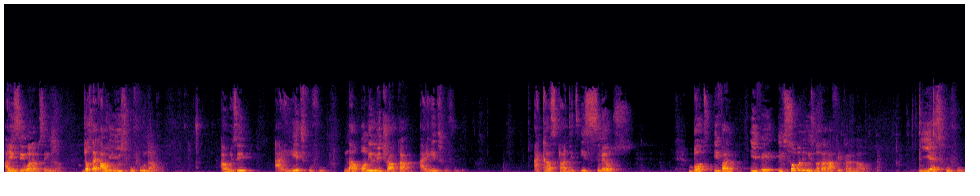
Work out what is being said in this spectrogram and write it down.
Are you seeing what I'm saying now? Just like how we use fufu now. And we say, I hate fufu. Now, on a literal term, I hate fufu. I can't stand it. It smells. But if an if a if somebody who is not an African now hears fufu,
